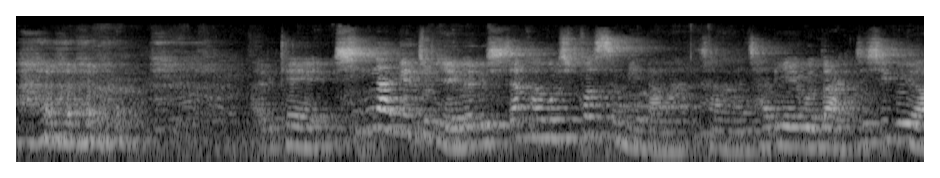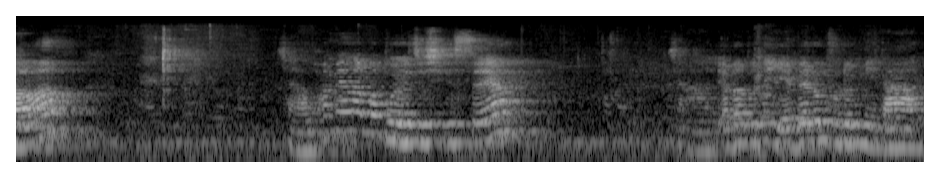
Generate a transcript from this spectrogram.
이렇게 신나게 좀 예배를 시작하고 싶었습니다. 자, 자리에 모두 앉으시고요. 자, 화면 한번 보여주시겠어요? 자, 여러분의 예배로 부릅니다.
